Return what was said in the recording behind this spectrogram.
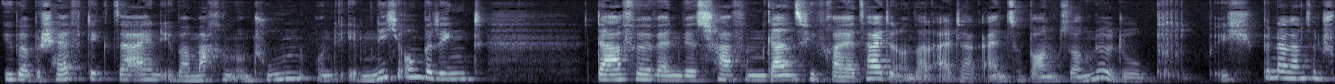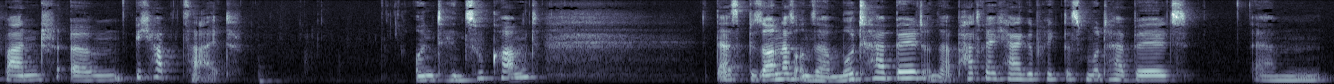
über Beschäftigtsein, über Machen und Tun und eben nicht unbedingt dafür, wenn wir es schaffen, ganz viel freie Zeit in unseren Alltag einzubauen und zu sagen, nö, du, ich bin da ganz entspannt, ähm, ich habe Zeit. Und hinzu kommt, dass besonders unser Mutterbild, unser patriarchal geprägtes Mutterbild, ähm,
